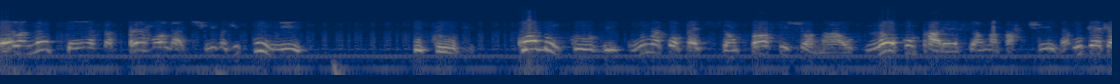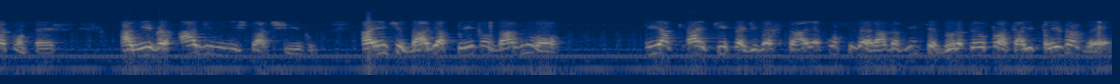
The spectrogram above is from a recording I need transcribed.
ela não tem essa prerrogativa de punir o clube. Quando um clube, numa competição profissional, não comparece a uma partida, o que é que acontece? A nível administrativo, a entidade aplica o WO. E a, a equipe adversária é considerada vencedora pelo placar de 3 a 0.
